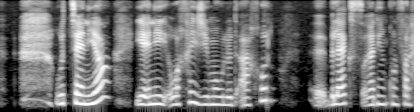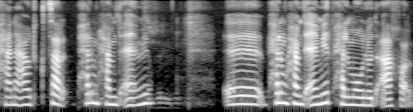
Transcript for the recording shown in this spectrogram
والثانية يعني واخا يجي مولود آخر آه، بالعكس غادي نكون فرحانة عاود كثر بحال محمد آمير. آه، بحال محمد آمير بحال مولود آخر.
